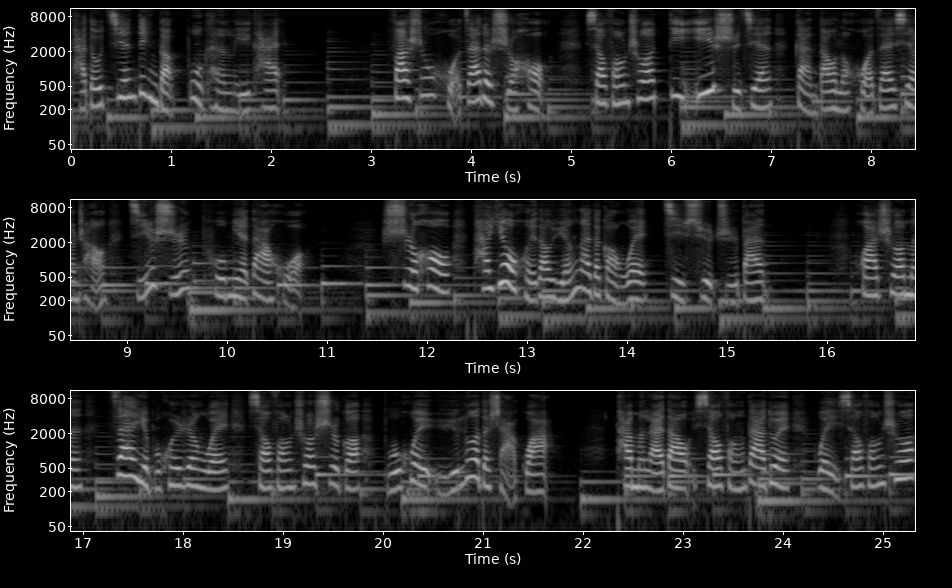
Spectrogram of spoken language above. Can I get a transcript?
他都坚定地不肯离开。发生火灾的时候，消防车第一时间赶到了火灾现场，及时扑灭大火。事后，他又回到原来的岗位继续值班。花车们再也不会认为消防车是个不会娱乐的傻瓜。他们来到消防大队，为消防车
